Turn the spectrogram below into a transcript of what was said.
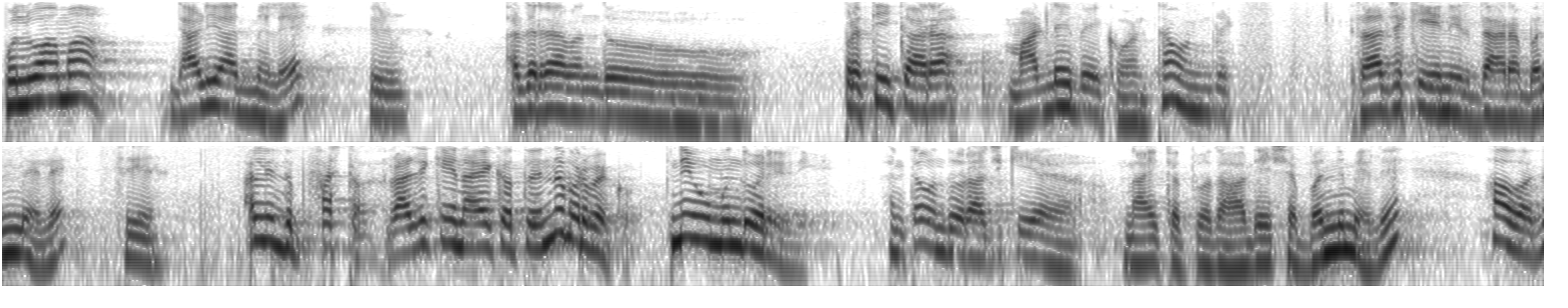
ಪುಲ್ವಾಮಾ ದಾಳಿ ಆದಮೇಲೆ ಅದರ ಒಂದು ಪ್ರತೀಕಾರ ಮಾಡಲೇಬೇಕು ಅಂತ ಒಂದು ರಾಜಕೀಯ ನಿರ್ಧಾರ ಬಂದ ಮೇಲೆ ಅಲ್ಲಿಂದ ಫಸ್ಟ್ ರಾಜಕೀಯ ನಾಯಕತ್ವದಿಂದ ಬರಬೇಕು. ನೀವು ಮುಂದುವರಿಯಿರಿ ಅಂತ ಒಂದು ರಾಜಕೀಯ ನಾಯಕತ್ವದ ಆದೇಶ ಬಂದ ಮೇಲೆ ಆವಾಗ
